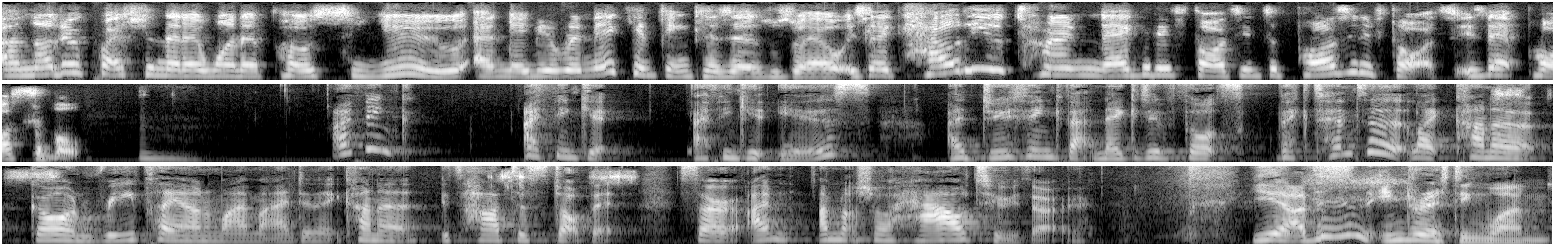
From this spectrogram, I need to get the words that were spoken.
another question that I want to pose to you, and maybe Renee can think as as well, is like, how do you turn negative thoughts into positive thoughts? Is that possible? I think I think it I think it is. I do think that negative thoughts they tend to like kind of go on replay on my mind and it kind of it's hard to stop it. So I'm I'm not sure how to though. Yeah, this is an interesting one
